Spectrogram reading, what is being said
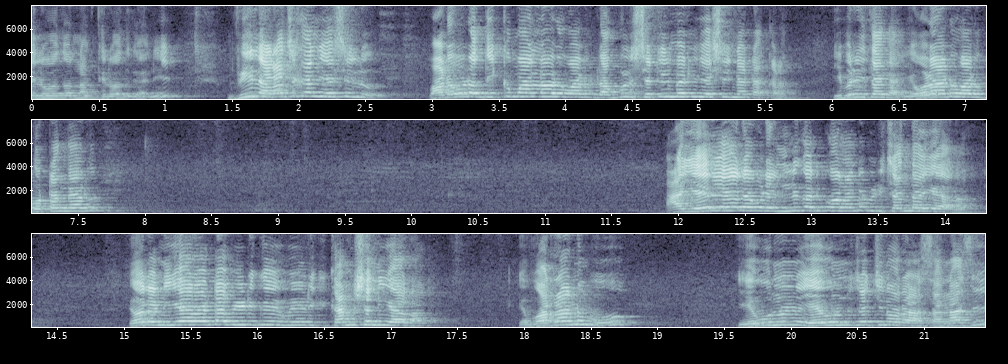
తెలియదో నాకు తెలియదు కానీ వీళ్ళు అరచకాలు చేసిండు వాడు ఎవడో దిక్కుమాలినాడు వాడు డబ్బులు సెటిల్మెంట్ చేసిండట అక్కడ. విపరీతంగా. ఎవడాడు? వాడు గొట్టంగాడు. ఆ ఏరియాలో కూడా ఇల్లు కట్టుకోవాలంటే వీడికి చందా ఇవ్వాలా ఎవరైనా ఇవ్వాలంటే వీడికి వీడికి కమిషన్ ఇవ్వాలా ఎవర్రా నువ్వు? ఏ ఊరు నుండి ఏ ఊరు నుంచి వచ్చినావు రా సన్నాసి?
